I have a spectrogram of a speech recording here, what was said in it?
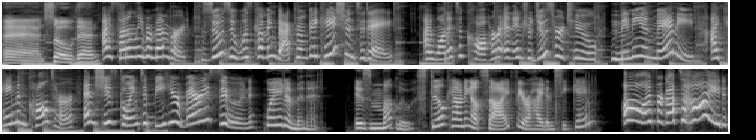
and so then, I suddenly remembered Zuzu was coming back from vacation today. I wanted to call her and introduce her to Mini and Mani. I came and called her, and she's going to be here very soon. Wait a minute. Is Mutlu still counting outside for your hide and seek game? Oh, I forgot to hide!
